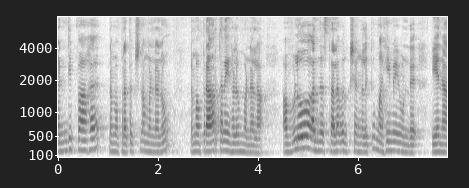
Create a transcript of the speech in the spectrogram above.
கண்டிப்பாக நம்ம பிரதட்சணம் பண்ணணும் நம்ம பிரார்த்தனைகளும் பண்ணலாம். அவ்வளோ அந்த ஸ்தல விருட்சங்களுக்கு மகிமை உண்டு. ஏன்னா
